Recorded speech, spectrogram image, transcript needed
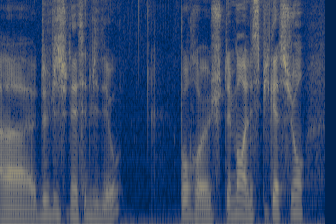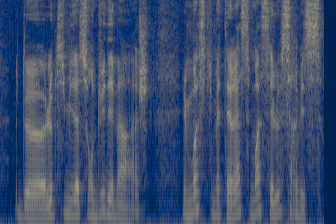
euh, de visionner cette vidéo pour euh, justement l'explication de l'optimisation du démarrage. Et moi, ce qui m'intéresse, moi, c'est le service.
